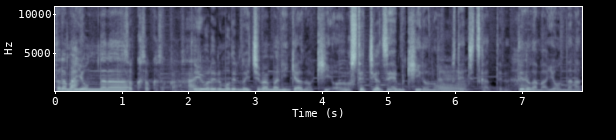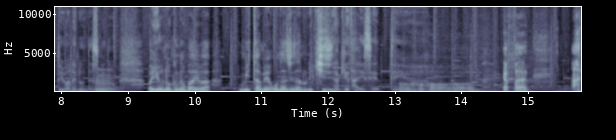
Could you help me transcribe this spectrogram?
ただまあ47そっかそっかそっか、と言われるモデルの一番まあ人気あるのはきステッチが全部黄色のステッチ使ってるっていうのがまあ47と言われるんですけど、まあ、46の場合は見た目同じなのに生地だけ大成っていう、やっぱあ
